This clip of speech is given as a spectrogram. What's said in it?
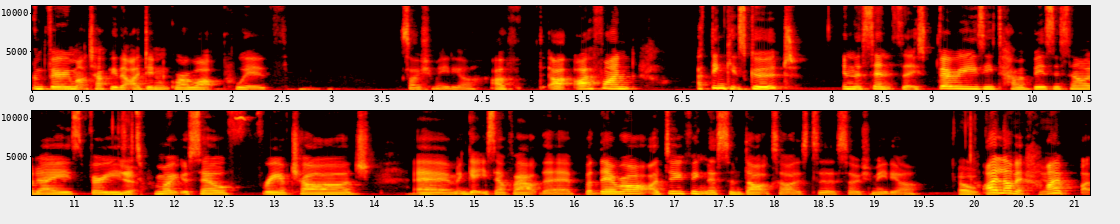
I'm very much happy that I didn't grow up with social media. I've I, I find I think it's good in the sense that it's very easy to have a business nowadays, very easy Yeah. to promote yourself free of charge. Um, and get yourself out there, but there are. I do think there's some dark sides to social media. Oh, I love it. yeah. I, I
